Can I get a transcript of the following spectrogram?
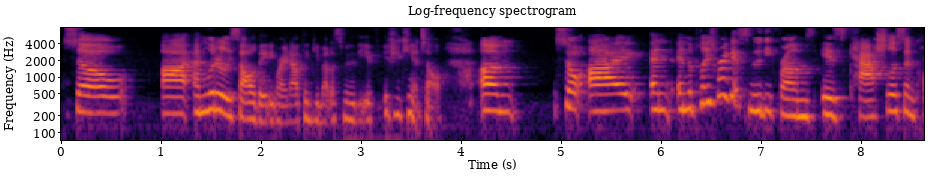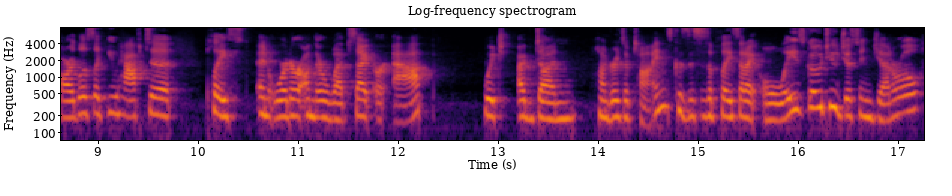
So, uh, I'm literally salivating right now thinking about a smoothie, if, if you can't tell. Um, so I and and the place where I get smoothie from is cashless and cardless. Like you have to place an order on their website or app, which I've done hundreds of times because this is a place that I always go to just in general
